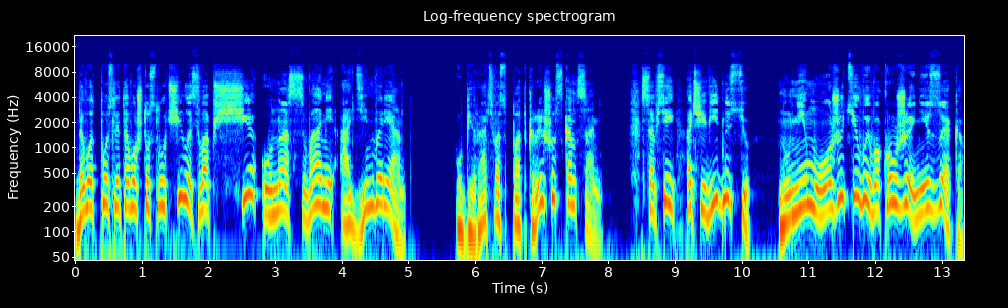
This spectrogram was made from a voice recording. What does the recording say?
Да вот после того, что случилось, вообще у нас с вами один вариант. Убирать вас под крышу с концами. Со всей очевидностью, ну не можете вы в окружении зэков.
